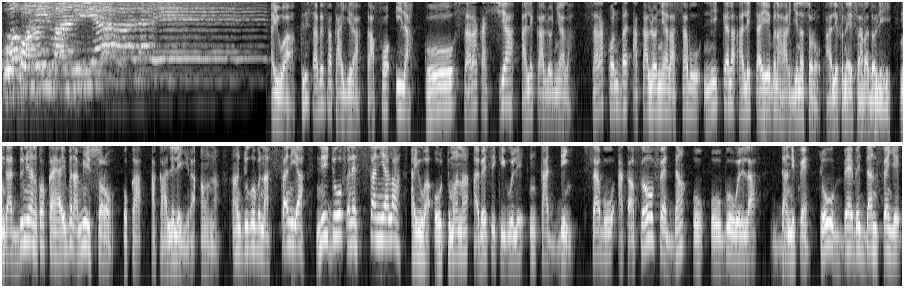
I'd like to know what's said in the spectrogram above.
o kɔni man di ala ye. ayiwa krista bɛ fɛ k'a yira k'a fɔ i la ko sara ka siya ale ka lɔnniya la sara kɔni bɛ a ka lɔnniya la sabu n'i kɛla ale ta ye i bɛna harijinɛ sɔrɔ ale fana ye sara dɔ le ye nka duniɲa nin kɔ ka ya i bɛna min sɔrɔ o ka a k'ale le yira anw na an jogo bɛna saniya ni jogo fɛnɛ saniyala ayiwa o tuma na a bɛ se k'i wele n ka den sabu a ka fɛɛn o fɛn dan o o b'o welela dannifɛn tow bɛɛ be dannifɛn ye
